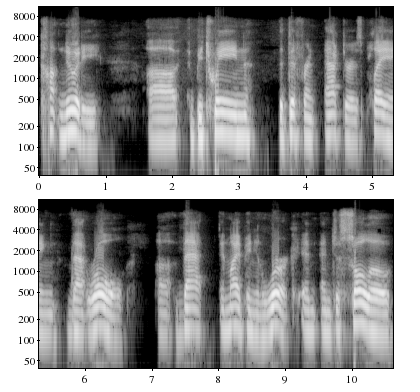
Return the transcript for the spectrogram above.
continuity uh, between the different actors playing that role uh, that, in my opinion, work. And and just solo,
